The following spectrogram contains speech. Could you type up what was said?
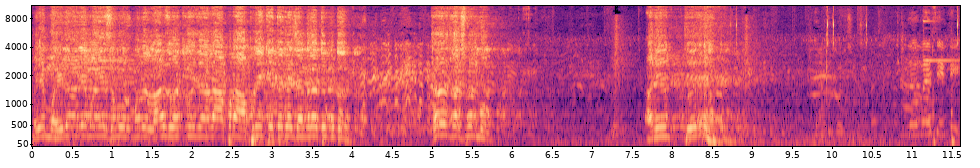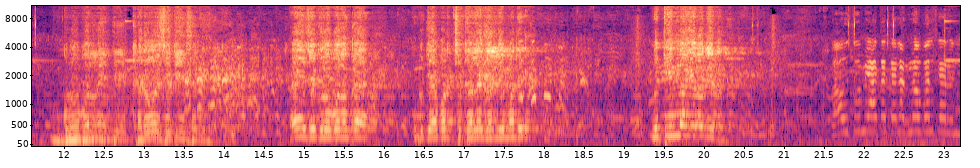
म्हणजे महिला आल्या माझ्यासमोर मला लाज वाटली ज्याला आपण आफ्रिकेत काय जंगलात आहे कुठं? खरंच लक्ष्मण भाऊ. आणि ते ग्लोबल नाही ती खडवळ सिटी आहे सगळी. काय जे ग्लोबल काय? कुडक्यावर चिखल आहे गल्लीमध्ये. मी तीनदा गेलो तिथं. तुम्ही आता त्याला ग्लोबल करून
